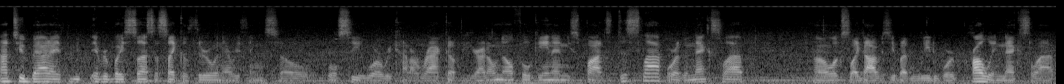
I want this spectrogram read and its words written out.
not too bad. I, everybody still has to cycle through and everything, so we'll see where we kind of rack up here. I don't know if we'll gain any spots this lap or the next lap. Uh, looks like obviously by the leaderboard, probably next lap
